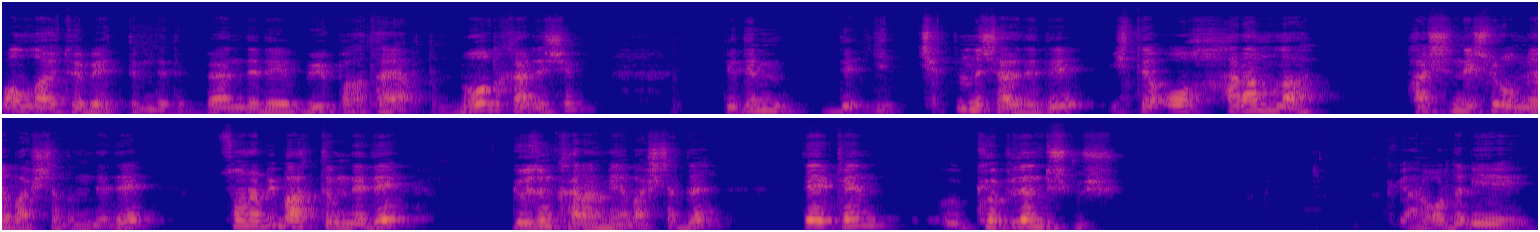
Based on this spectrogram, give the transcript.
Vallahi tövbe ettim dedi. Ben dedi büyük bir hata yaptım. Ne oldu kardeşim? Dedim de, git çıktım dışarı dedi. İşte o haramla haşır neşir olmaya başladım dedi. Sonra bir baktım dedi. Gözüm kararmaya başladı. Derken köprüden düşmüş. Yani orada bir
